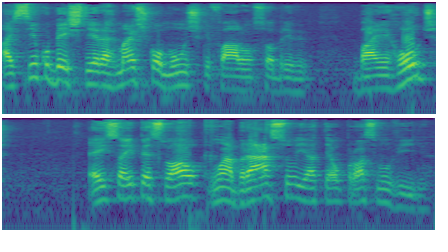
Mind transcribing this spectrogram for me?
as cinco besteiras mais comuns que falam sobre buy and hold. É isso aí, pessoal. Um abraço e até o próximo vídeo.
